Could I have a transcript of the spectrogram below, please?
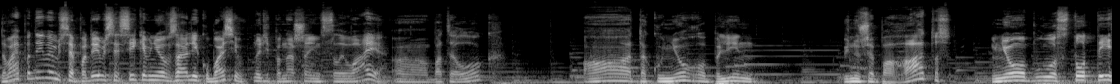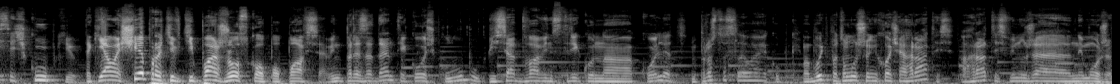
Давай подивимося, подивимося, скільки в нього взагалі кубасів. Ну, типу, наша він сливає. Бателок. А, так у нього, блін. Він уже багато. У нього було 100 тисяч кубків. Так я вообще проти типа жорсткого попався. Він президент якогось клубу. 52 він стріку на колят. Він просто сливає кубки. Мабуть, тому що він хоче гратись, а гратись він уже не може,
